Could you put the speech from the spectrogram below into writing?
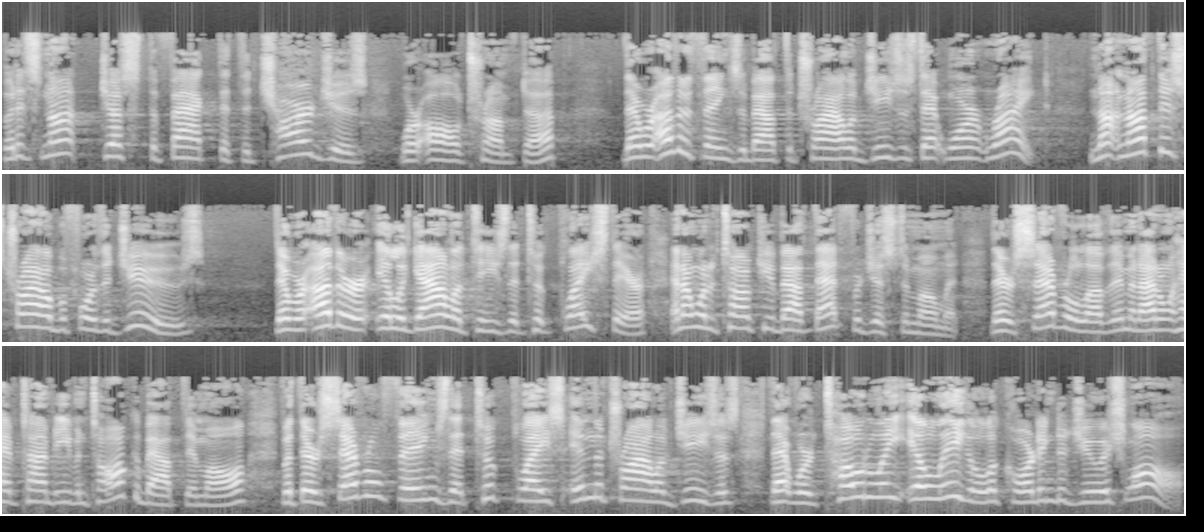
But it's not just the fact that the charges were all trumped up. There were other things about the trial of Jesus that weren't right. Not, not this trial before the Jews, there were other illegalities that took place there, and I want to talk to you about that for just a moment. There are several of them, and I don't have time to even talk about them all, but there are several things that took place in the trial of Jesus that were totally illegal according to Jewish law.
